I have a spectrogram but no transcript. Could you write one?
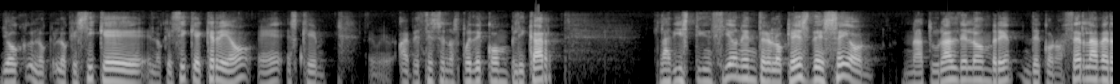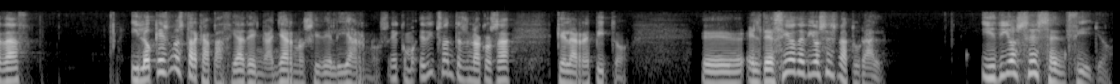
yo lo, que sí que lo que sí que creo eh, es que eh, a veces se nos puede complicar la distinción entre lo que es deseo natural del hombre de conocer la verdad y lo que es nuestra capacidad de engañarnos y de liarnos. ¿eh? Como he dicho antes una cosa que la repito, eh, el deseo de Dios es natural y Dios es sencillo.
